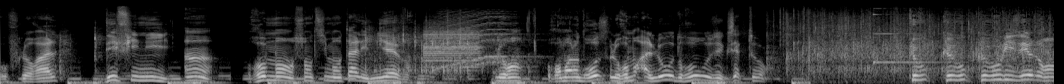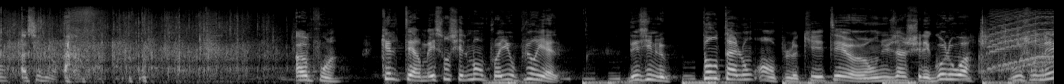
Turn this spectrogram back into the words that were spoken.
eau florale définit un roman sentimental et mièvre. Laurent? Roman à l'eau de rose Le roman à l'eau de rose, exactement. Que vous, que vous, que vous lisez, Laurent? Assidûment. Un point. Quel terme essentiellement employé au pluriel désigne le pantalon ample qui était euh, en usage chez les Gaulois Vous vous souvenez,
